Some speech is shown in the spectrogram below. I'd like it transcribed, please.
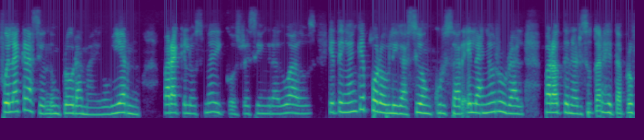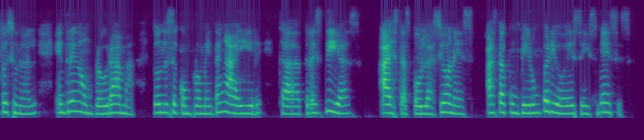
fue la creación de un programa de gobierno para que los médicos recién graduados que tengan que por obligación cursar el año rural para obtener su tarjeta profesional entren a un programa donde se comprometan a ir cada tres días a estas poblaciones hasta cumplir un periodo de seis meses,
